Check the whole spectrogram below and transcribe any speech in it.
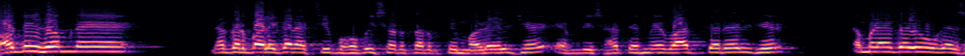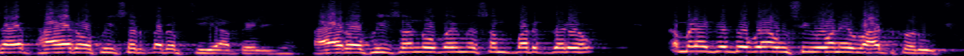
નોટિસ અમને નગરપાલિકાના ચીફ ઓફિસર તરફથી મળેલ છે. એમની સાથે મેં વાત કરેલ છે. એમણે કહ્યું કે સાહેબ ફાયર ઓફિસર તરફથી આપેલ છે. ફાયર ઓફિસરનો ભાઈ મેં સંપર્ક કર્યો. એમણે કીધું કે હું સીઓને વાત કરું છું.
